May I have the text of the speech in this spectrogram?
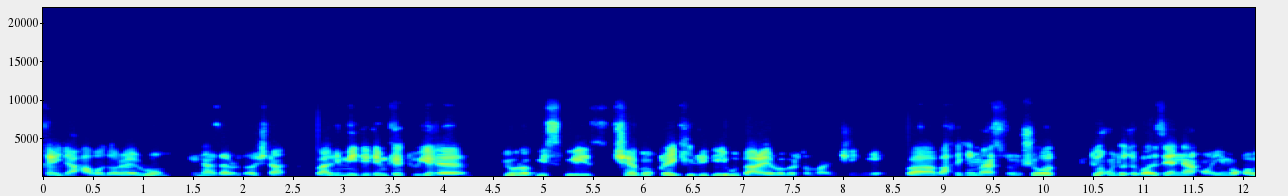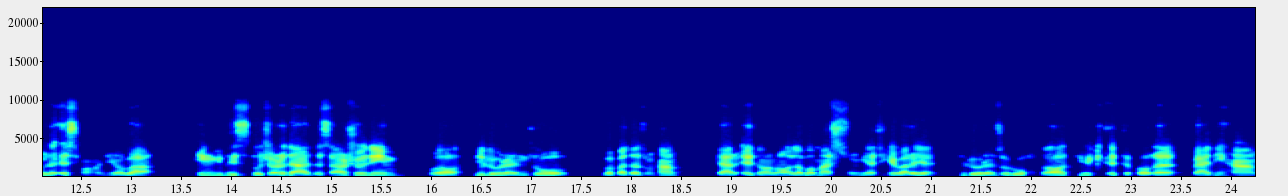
خیلی هواداره روم این نظر رو داشتن ولی می‌دیدیم که توی یورو 2020 چه مهره کلیدی بود برای روبرتو مانچینی و وقتی که مصدوم شد تو اون دو بازی نهایی مقابل اسپانیا و انگلیس دچار دردسر شدیم با دیلورنزو و بعد از اون هم در ادامه حالا با مسئولیتی که برای دیلورنزو رخ داد یک اتفاق بعدی هم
